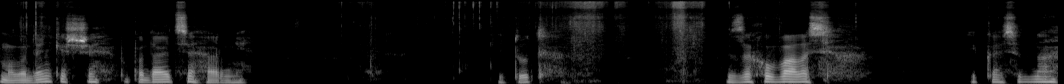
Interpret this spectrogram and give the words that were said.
молоденькі ще попадаються гарні. І тут заховалась якась одна.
